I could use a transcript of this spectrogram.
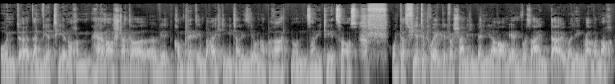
Und äh, dann wird hier noch ein Herrenausstatter, äh, wird komplett im Bereich Digitalisierung noch beraten und ein Sanitätshaus. Und das vierte Projekt wird wahrscheinlich im Berliner Raum irgendwo sein. Da überlegen wir aber noch,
